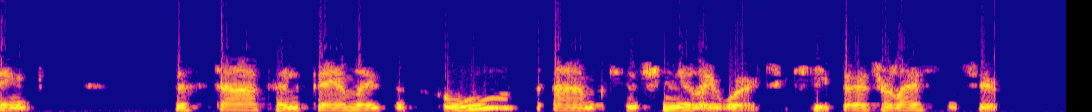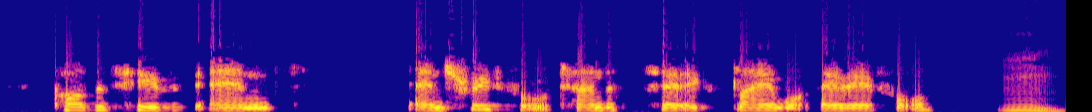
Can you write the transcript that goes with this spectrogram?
think the staff and families of schools um, continually work to keep those relationships positive and and truthful to, under, to explain what they're there for. Mm.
